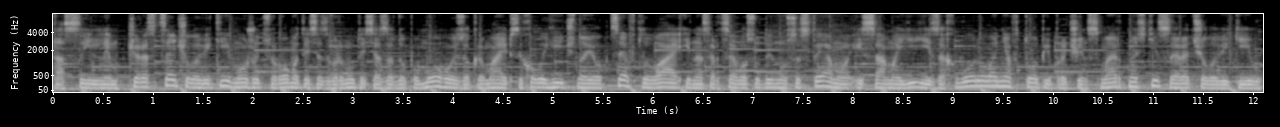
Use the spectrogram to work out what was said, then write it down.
та сильним. Через це чоловіки можуть соромитися, звернутися за допомогою, зокрема і психологічною. Це впливає і на серцево-судинну систему, і саме її захворювання в топі причин смертності серед чоловіків,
